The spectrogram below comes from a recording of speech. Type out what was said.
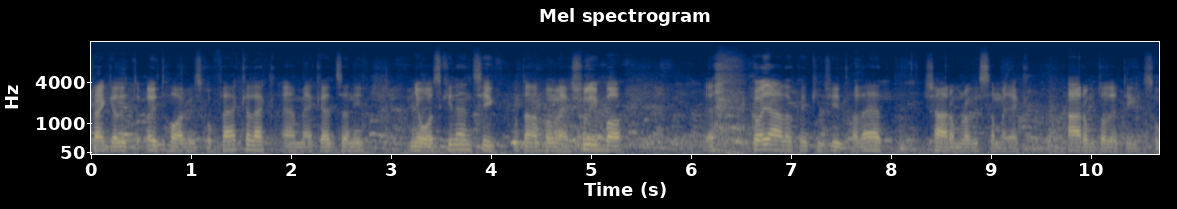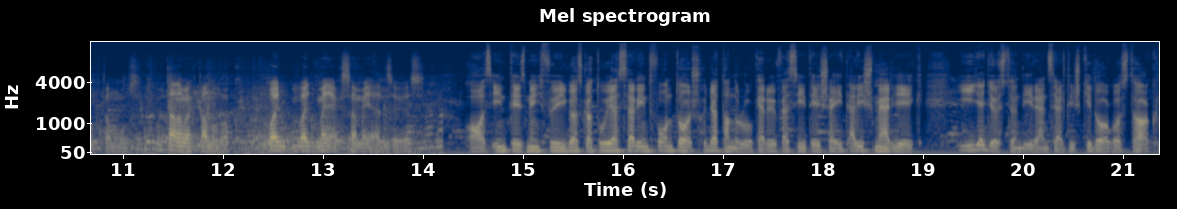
reggel 5.30-kor felkelek, elmegyek edzeni 8-9-ig, utána bemegyek suliba, kajálok egy kicsit, ha lehet, és háromra visszamegyek. Háromtól ötig szoktam úszni. Utána meg tanulok, vagy, vagy megyek személyedzőhöz. Az intézmény főigazgatója szerint fontos, hogy a tanulók erőfeszítéseit elismerjék, így egy ösztöndíjrendszert is kidolgoztak.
